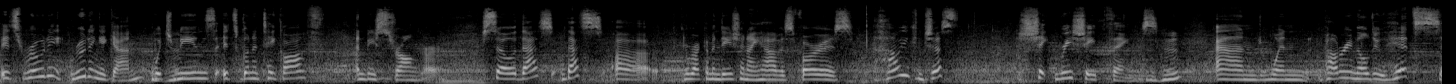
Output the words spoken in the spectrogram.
it's rooting rooting again, which means it's going to take off and be stronger. So that's that's uh, a recommendation I have as far as how you can just shape, reshape things. And when powdery mildew hits,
